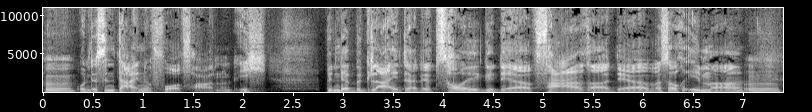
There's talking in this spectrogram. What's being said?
mhm. und es sind deine Vorfahren und ich bin der Begleiter, der Zeuge, der Fahrer, der was auch immer. Mhm.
